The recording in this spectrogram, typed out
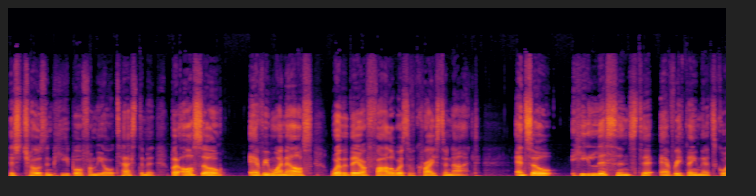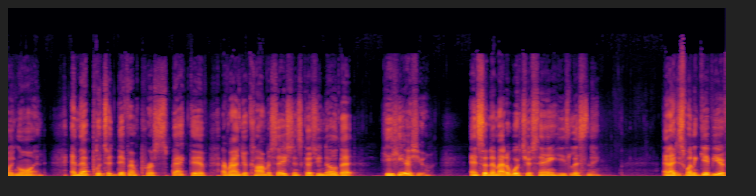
His chosen people from the Old Testament, but also everyone else, whether they are followers of Christ or not. And so He listens to everything that's going on. And that puts a different perspective around your conversations because you know that he hears you. And so no matter what you're saying, he's listening. And I just want to give you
